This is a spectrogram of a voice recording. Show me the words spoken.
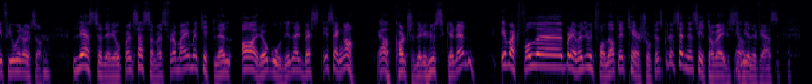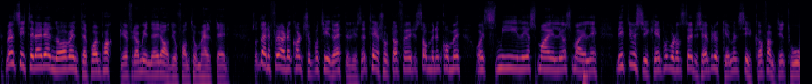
i fjor altså, leser dere opp en SMS fra meg med tittelen 'Are og Godin er best i senga'. Ja. Kanskje dere husker den? I hvert fall eh, ble vel utfallet at ei T-skjorte skulle sendes hitover. Smilefjes. Men sitter her ennå og venter på en pakke fra mine radiofantomhelter. Så derfor er det kanskje på tide å etterlyse T-skjorta før sommeren kommer. Og smiley og smiley og smiley. Litt usikker på hvordan størrelse jeg bruker, men ca. 52.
